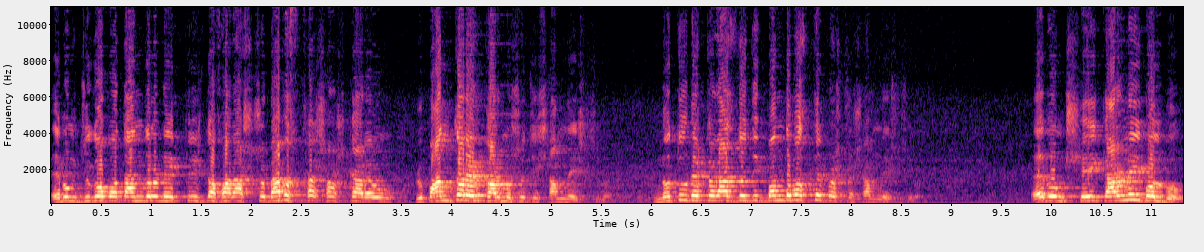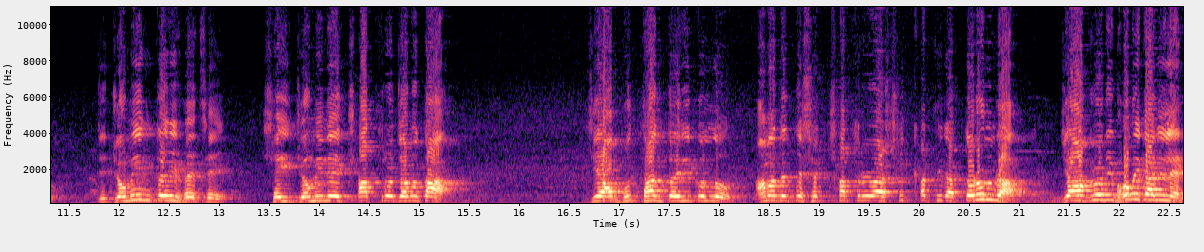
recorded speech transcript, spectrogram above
এবং যুগপথ আন্দোলনে একত্রিশ দফা রাষ্ট্র ব্যবস্থা, সংস্কার এবং রূপান্তরের কর্মসূচি সামনে এসেছিল। নতুন একটা রাজনৈতিক বন্দোবস্তের প্রশ্ন সামনে এসেছিল। এবং সেই কারণেই বলব যে জমিন তৈরি হয়েছে, সেই জমিনে ছাত্র জনতা যে অভ্যুত্থান তৈরি করল, আমাদের দেশের ছাত্ররা, শিক্ষার্থীরা, তরুণরা যে অগ্রণী ভূমিকা নিলেন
